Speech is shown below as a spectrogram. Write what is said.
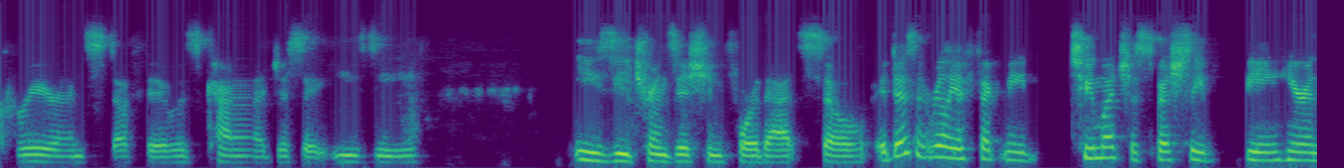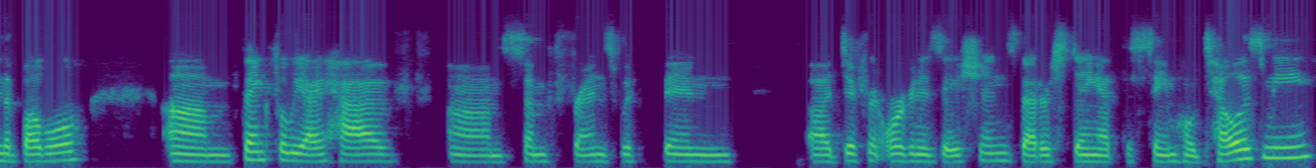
career and stuff. It was kind of just a easy, easy transition for that. So it doesn't really affect me too much, especially being here in the bubble. Um, thankfully, I have um, some friends within uh, different organizations that are staying at the same hotel as me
